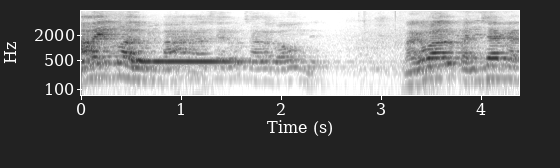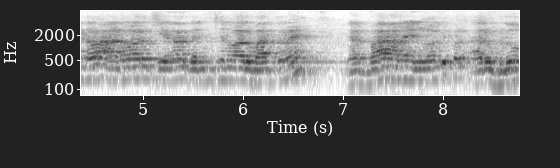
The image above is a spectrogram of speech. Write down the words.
ఆలయంలో అది ఒకటి బాగా రాశారు చాలా బాగుంది. మగవారు పంచాఖండం ఆడవారు చీర ధరించిన వారు మాత్రమే గర్భాలయంలోకి అర్హులు.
